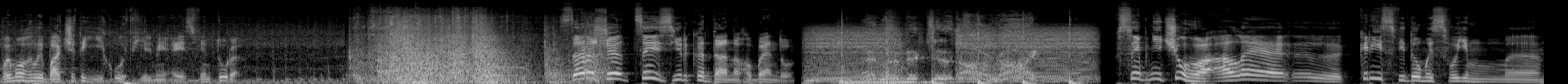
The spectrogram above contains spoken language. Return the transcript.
Ви могли бачити їх у фільмі Ace Ventura. Зараз же це зірка даного бенду. Все б нічого, але е, Кріс відомий своїм. Е,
